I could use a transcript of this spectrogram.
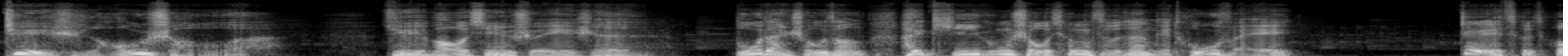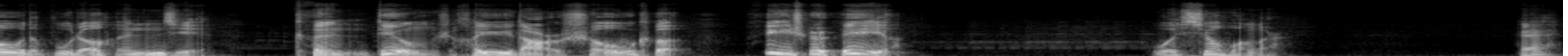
这是老手啊！聚宝心水深，不但收赃，还提供手枪子弹给土匪。这次偷的不着痕迹，肯定是黑道熟客，黑吃黑呀！”我笑王二：“哎。”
